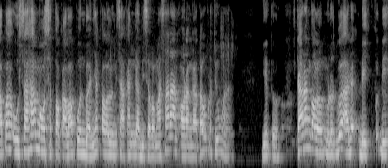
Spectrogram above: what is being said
apa usaha mau stok apa pun banyak kalau lu misalkan nggak bisa pemasaran orang nggak tahu percuma gitu sekarang kalau menurut gua ada di, di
